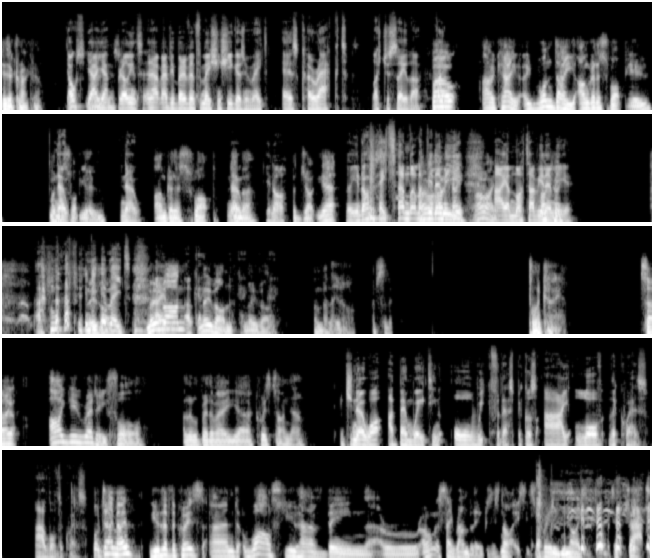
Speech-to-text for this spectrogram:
She's a cracker. Oh, yeah, Really yeah, is. brilliant. And every bit of information she gives me, mate, is correct. Let's just say that. Well, okay. uh, One day I'm going to swap you. Well, No. not swap you. No, I'm going to swap No. Emma you're not. for Josh. Yeah. No, you're not, mate. I'm not All having right, him here. okay. All right. I am not having him Okay. here. I'm not having him Move here, on. mate. Move am- on. Okay. Move on. Okay. Move on. Unbelievable. Absolutely. Okay. So, are you ready for a little bit of a uh, quiz time now? Do you know what? I've been waiting all week for this because I love the quiz. I love the quiz. Well, Damo, you love the quiz, and whilst you have been, uh, I want to say rambling because it's not. It's, it's a really nice, informative chat.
